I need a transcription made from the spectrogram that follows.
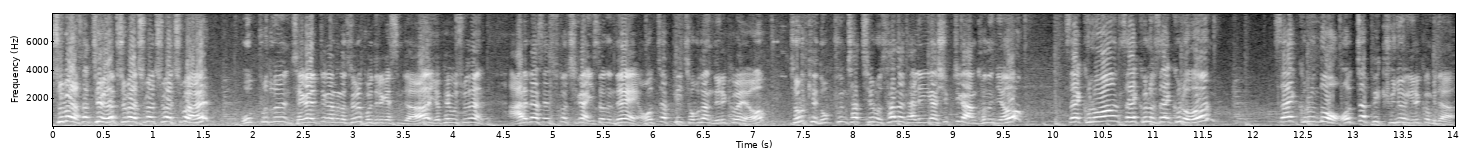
출발 스타트. 출발 출발 출발 출발. 오프로드는 제가 1등하는 것을 보여드리겠습니다. 옆에 보시면은 아르다 세스코치가 있었는데 어차피 저보단 느릴 거예요. 저렇게 높은 차체로 산을 달리기가 쉽지가 않거든요. 사이클론 사이클론 사이클론. 사이클론도 어차피 균형 잃을 겁니다.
